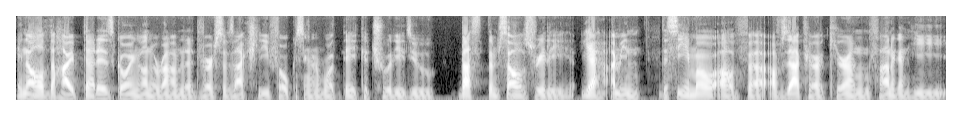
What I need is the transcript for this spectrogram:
in all of the hype that is going on around it versus actually focusing on what they could truly do best themselves. Really, yeah. I mean, the CMO of uh, of Zapier, Kieran Flanagan, he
